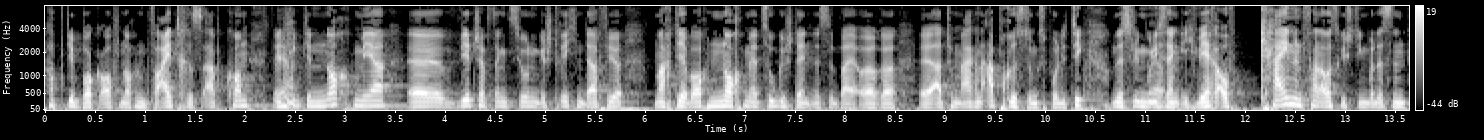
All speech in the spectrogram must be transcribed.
habt ihr Bock auf noch ein weiteres Abkommen? Dann Ja. kriegt ihr noch mehr äh, Wirtschaftssanktionen gestrichen, dafür macht ihr aber auch noch mehr Zugeständnisse bei eurer äh, atomaren Abrüstungspolitik. Und deswegen würde ich sagen, ich wäre auf keinen Fall ausgestiegen, weil das ein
